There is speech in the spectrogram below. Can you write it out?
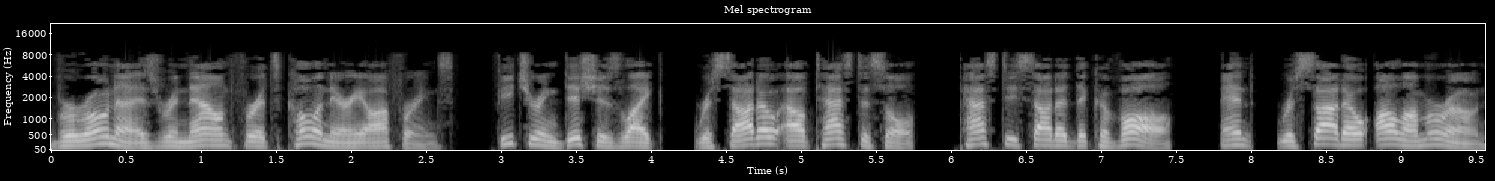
Verona is renowned for its culinary offerings, featuring dishes like risotto al tastasal, pastissada de caval, and risotto alla marrone.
